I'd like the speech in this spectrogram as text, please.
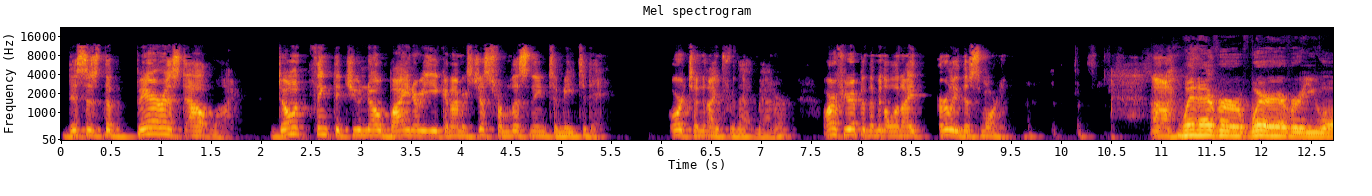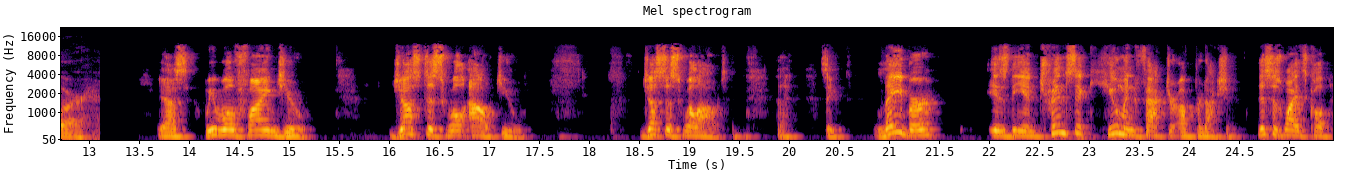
this is the barest outline. Don't think that you know binary economics just from listening to me today or tonight for that matter, or if you're up in the middle of the night early this morning. Uh, Whenever, wherever you are. Yes, we will find you. Justice will out you. Justice will out. See, labor is the intrinsic human factor of production. This is why it's called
